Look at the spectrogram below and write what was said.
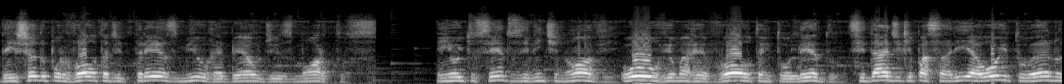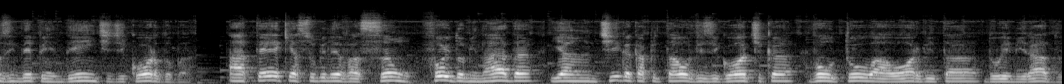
deixando por volta de 3 mil rebeldes mortos. Em 829, houve uma revolta em Toledo, cidade que passaria oito anos independente de Córdoba, até que a sublevação foi dominada e a antiga capital visigótica voltou à órbita do Emirado.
